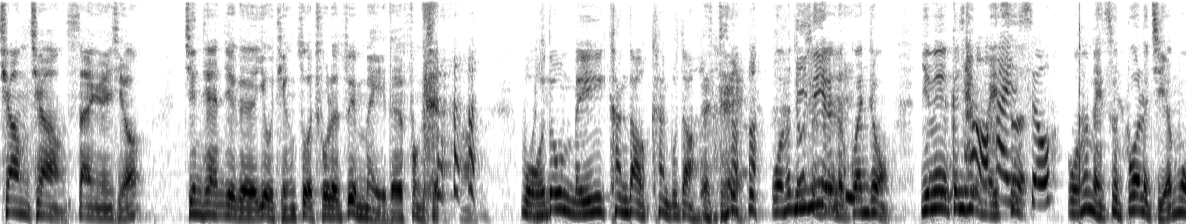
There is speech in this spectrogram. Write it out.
锵锵三人行，今天这个又廷做出了最美的奉献啊！我都没看到，看不到。对，我们都是为了观众，因为根据每次我们每次播了节目，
